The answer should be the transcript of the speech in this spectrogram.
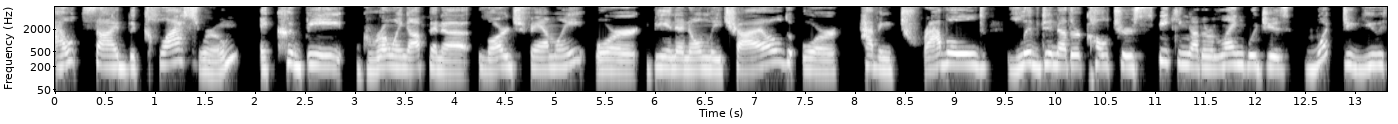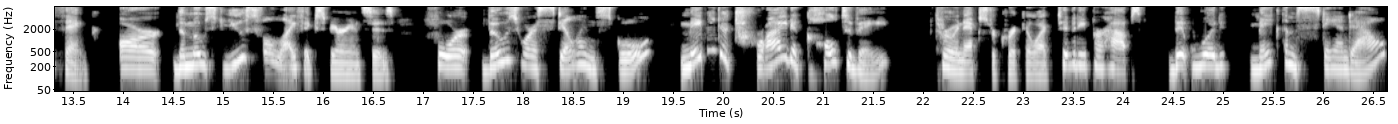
outside the classroom. It could be growing up in a large family or being an only child or having traveled, lived in other cultures, speaking other languages, what do you think are the most useful life experiences for those who are still in school? Maybe to try to cultivate through an extracurricular activity, perhaps, that would make them stand out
